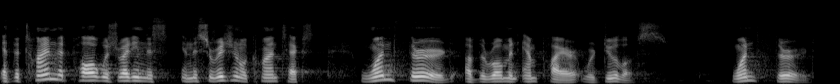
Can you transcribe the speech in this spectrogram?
At the time that Paul was writing this, in this original context, one third of the Roman Empire were doulos. One third.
